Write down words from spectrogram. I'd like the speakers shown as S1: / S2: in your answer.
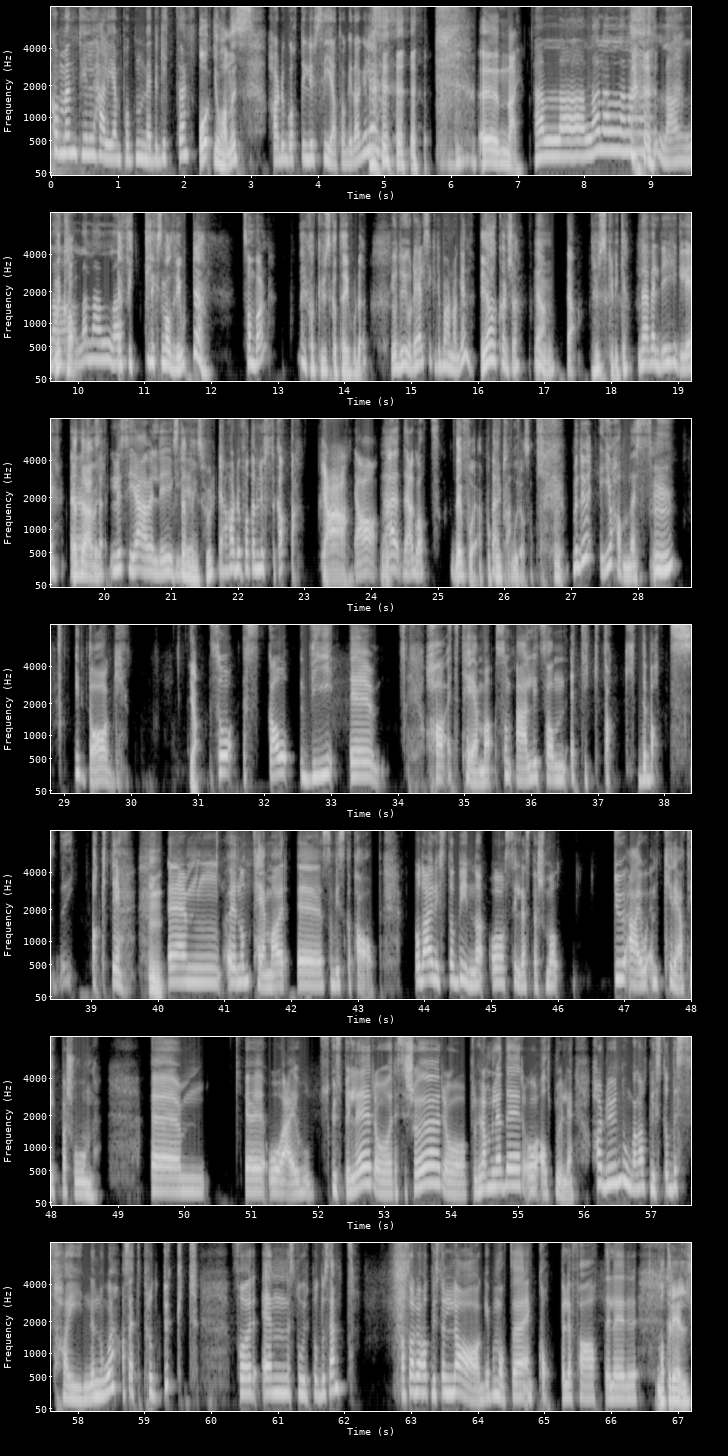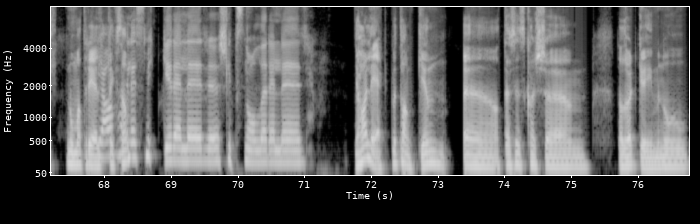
S1: Velkommen til Herlig hjem-podden med Birgitte.
S2: Og Johannes.
S1: Har du gått i Lucia-tog i dag, eller?
S2: uh, nei.
S1: La, la, la,
S2: Men kan-. Jeg fikk liksom aldri gjort det.
S1: Som barn?
S2: Jeg kan ikke huske at jeg gjorde det.
S1: Jo, du gjorde det helt sikkert i barnehagen.
S2: Ja, kanskje.
S1: Ja,
S2: Mm.
S1: ja.
S2: Husker det ikke.
S1: Det er veldig hyggelig.
S2: Ja, er
S1: veld... Lucia er veldig hyggelig.
S2: Stemningsfullt.
S1: Ja, har du fått en lussekatt, da?
S2: Ja,
S1: Ja, det er- det er godt.
S2: det får jeg på kontoret, altså.
S1: Men du, Johannes.
S2: Mm.
S1: I dag
S2: Ja.
S1: så skal vi eh, ha et tema som er litt sånn etikk-takk-debatt-aktig.
S2: Mm.
S1: Eh, noen temaer eh, som vi skal ta opp. Og da har jeg lyst til å begynne å stille deg spørsmål. Du er jo en kreativ person. Um, og er jo skuespiller og regissør og programleder og alt mulig. Har du noen gang hatt lyst til å designe noe, altså et produkt, for en stor produsent? Altså Har du hatt lyst til å lage på en måte en kopp eller fat eller,
S2: Materiell, noe materielt,
S1: ja,
S2: liksom.
S1: eller smykker eller slipsnåler eller
S2: Jeg har lekt med tanken uh, at jeg syns kanskje det hadde vært gøy med noe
